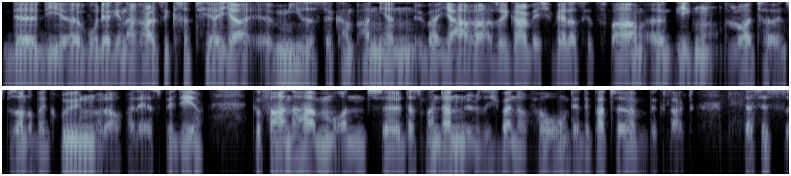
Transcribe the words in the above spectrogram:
die, die äh, wo der Generalsekretär ja äh, mieseste Kampagnen über Jahre, also egal welche, wer das jetzt war, äh, gegen Leute, insbesondere bei Grünen oder auch bei der SPD, gefahren haben und dass man dann sich über eine Verrohung der Debatte beklagt. Das ist,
